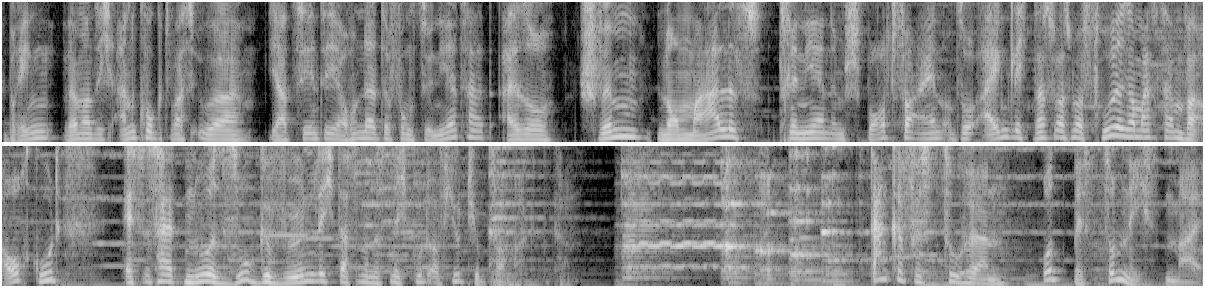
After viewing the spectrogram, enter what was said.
bringen, wenn man sich anguckt, was über Jahrzehnte, Jahrhunderte funktioniert hat. Also Schwimmen, normales Trainieren im Sportverein und so. Eigentlich das, was wir früher gemacht haben, war auch gut. Es ist halt nur so gewöhnlich, dass man es nicht gut auf YouTube vermarkten kann. Danke fürs Zuhören und bis zum nächsten Mal.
